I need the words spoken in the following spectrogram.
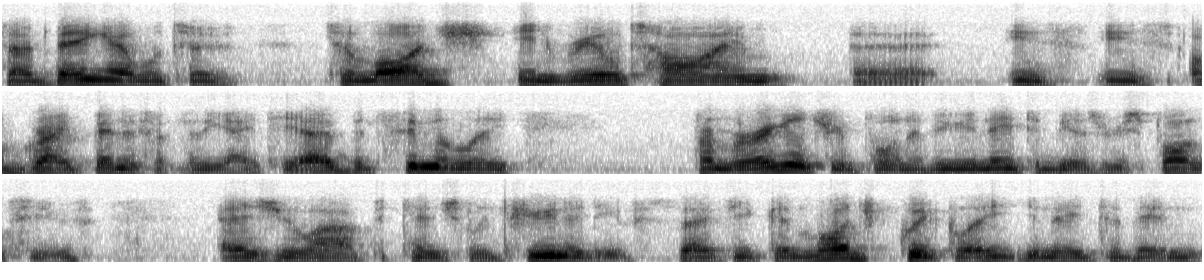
So being able to to lodge in real time uh, is, is of great benefit for the ATO, but similarly, from a regulatory point of view, you need to be as responsive as you are potentially punitive. So if you can lodge quickly, you need to then,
